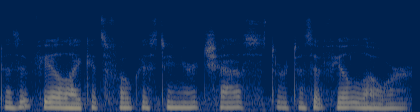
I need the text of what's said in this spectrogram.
Does it feel like it's focused in your chest or does it feel lower?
